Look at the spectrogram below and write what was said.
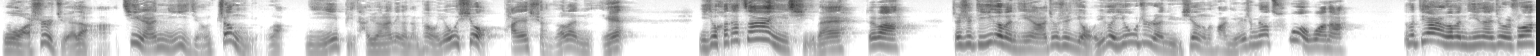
我是觉得啊，既然你已经证明了你比她原来那个男朋友优秀，她也选择了你，你就和他在一起呗，对吧？这是第一个问题啊，就是有一个优质的女性的话，你为什么要错过呢？那么第二个问题呢，就是说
